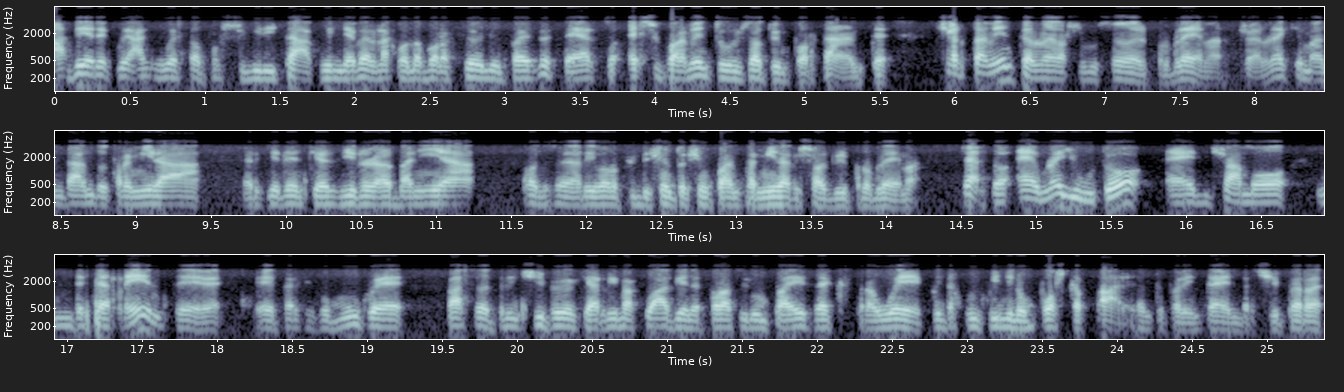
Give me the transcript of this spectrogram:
avere anche questa possibilità, quindi avere la collaborazione di un paese terzo, è sicuramente un risultato importante. Certamente non è la soluzione del problema, cioè non è che mandando 3.000 richiedenti asilo in Albania, quando se ne arrivano più di 150.000 risolvi il problema. Certo, è un aiuto, è diciamo un deterrente, eh, perché comunque passa dal principio che chi arriva qua viene portato in un paese extra UE, da cui quindi non può scappare, tanto per intenderci, per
